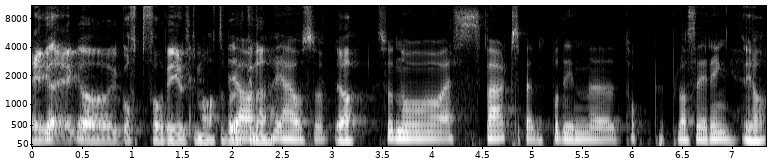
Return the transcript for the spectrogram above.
jeg, jeg har gått for de ultimate bøkene. Ja, jeg også. Ja. Så nå er jeg svært spent på din uh, topplassering. ja.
